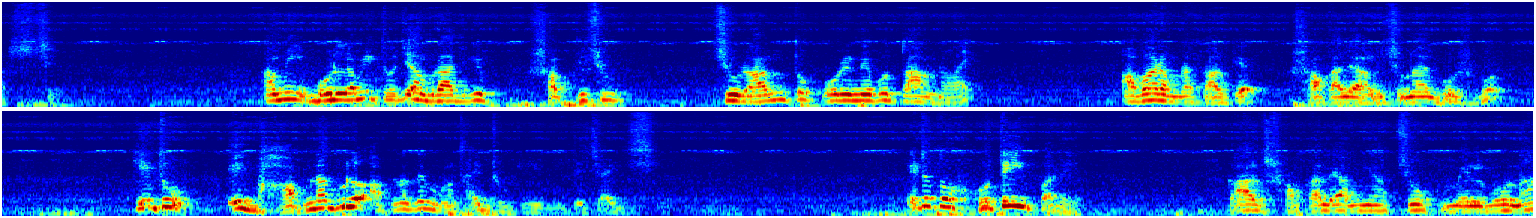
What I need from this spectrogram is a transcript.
আসছে। আমি বললামই তো যে আমরা আজকে সবকিছু চূড়ান্ত করে নেব তা নয়। আবার আমরা কালকে সকালে আলোচনায় বসবো। কিন্তু এই ভাবনাগুলো আপনাদের মাথায় ঢুকিয়ে দিতে চাইছি। এটা তো হতেই পারে। কাল সকালে আমি আর চোখ মেলবো না,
